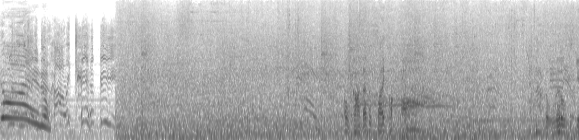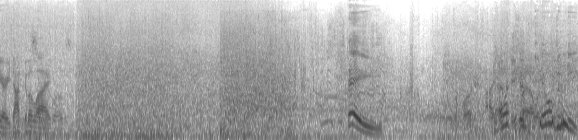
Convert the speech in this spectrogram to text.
god! How it can't be. Oh god, that's a cycle. Oh. It's a little scary, not gonna lie. Hey! The fuck? I What? had You that was- killed me!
